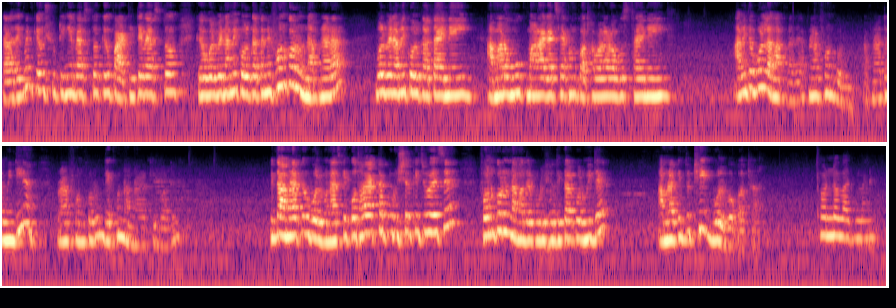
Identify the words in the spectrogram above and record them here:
তারা দেখবেন কেউ শুটিংয়ে ব্যস্ত কেউ পার্টিতে ব্যস্ত কেউ বলবেন আমি কলকাতা ফোন করুন না আপনারা। বলবেন আমি কলকাতায় নেই আমার অমুক মারা গেছে এখন কথা বলার অবস্থায় নেই। আমি তো বললাম আপনাদের আপনারা ফোন করুন। আপনারা তো মিডিয়া আপনারা ফোন করুন দেখুন না ওনারা কি বলেন। কিন্তু আমরা কেউ বলব না। আজকে কোথাও একটা পুরুষের কিছু হয়েছে ফোন করুন না আমাদের পুরুষ অধিকার কর্মীদের। আমরা কিন্তু ঠিক বলব কথা। ধন্যবাদ ম্যাম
